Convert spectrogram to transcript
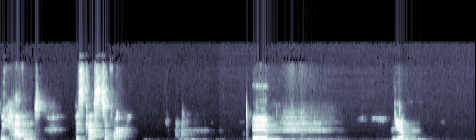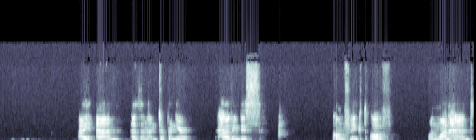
we haven't discussed so far? Um, yeah. I am, as an entrepreneur, having this conflict of, on one hand,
